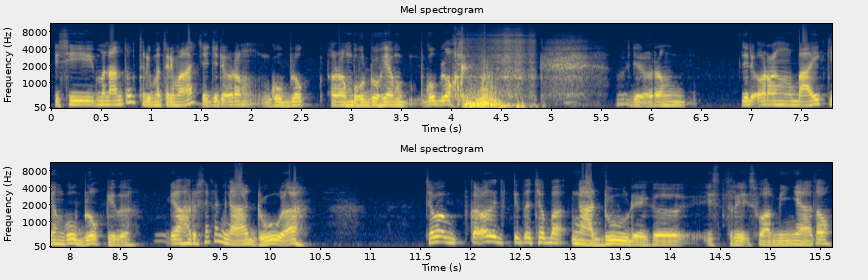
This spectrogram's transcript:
isi menantu terima-terima aja jadi orang goblok orang bodoh yang goblok jadi orang jadi orang baik yang goblok gitu. Ya harusnya kan ngadu lah. Coba kalau kita coba ngadu deh ke istri suaminya atau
